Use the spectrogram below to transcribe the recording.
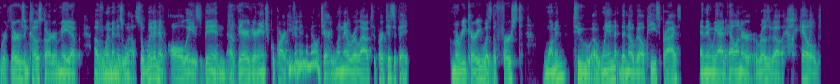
reserves and Coast Guard are made up of women as well. So women have always been a very, very integral part, even in the military when they were allowed to participate. Marie Curie was the first woman to uh, win the Nobel Peace Prize. And then we had Eleanor Roosevelt held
